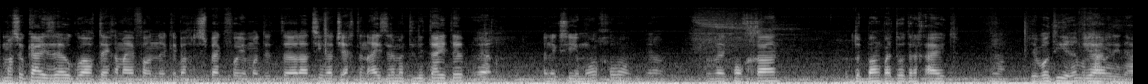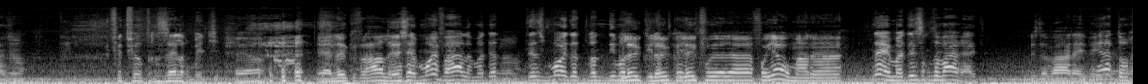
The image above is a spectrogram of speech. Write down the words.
Marcel Keizer zei ook wel tegen mij van, ik heb echt respect voor je, maar dit laat zien dat je echt een ijzeren mentaliteit hebt. Ja. En ik zie je morgen gewoon, ja. Toen ben ik gewoon gegaan, op de bank bij Dordrecht uit. Ja. Je woont hier, hè? We ja. gaan weer niet naar huis. Ja. Vind het veel te gezellig met je. Ja. ja, leuke verhalen. Er zijn mooie verhalen, maar dat, Ja. is mooi dat want niemand. Leuk, leuk, leuk voor, eh, voor jou, maar eh Nee, maar dit is toch de waarheid? is de waarheid. Weet Ja, je. toch?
